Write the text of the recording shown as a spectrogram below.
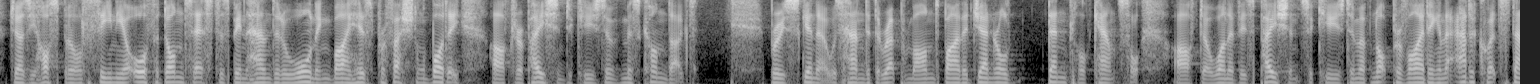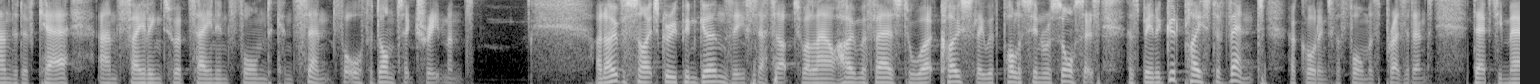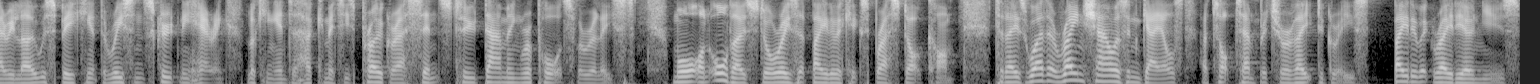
Jersey Hospital's senior orthodontist has been handed a warning by his professional body after a patient accused him of misconduct. Bruce Skinner was handed the reprimand by the General Dental Council after one of his patients accused him of not providing an adequate standard of care and failing to obtain informed consent for orthodontic treatment. An oversight group in Guernsey set up to allow Home Affairs to work closely with Policy and Resources has been a good place to vent, according to the former's president. Deputy Mary Lowe was speaking at the recent scrutiny hearing, looking into her committee's progress since two damning reports were released. More on all those stories at bailiwickexpress.com. Today's weather rain showers and gales, a top temperature of 8 degrees. Bailiwick Radio News.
